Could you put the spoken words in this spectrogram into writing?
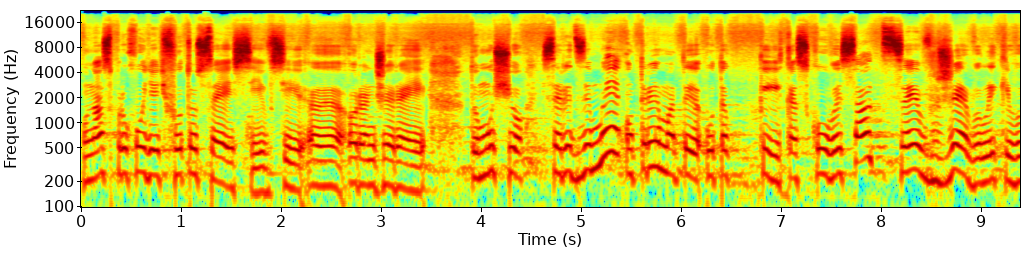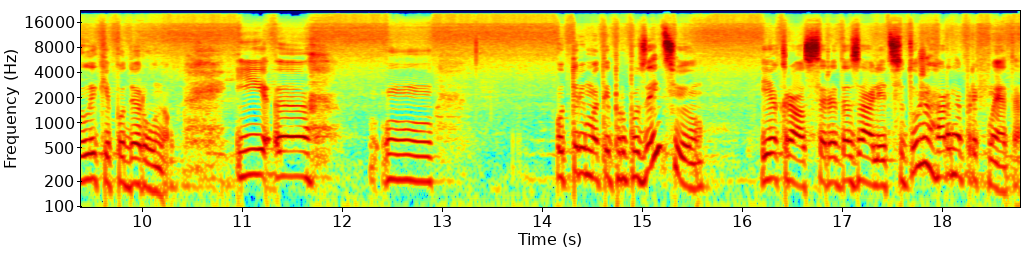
У нас проходять фотосесії всі е, оранжереї, тому що серед зими отримати отакий казковий сад це вже великий великий подарунок. І е, м, отримати пропозицію якраз серед азалій це дуже гарна прикмета.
